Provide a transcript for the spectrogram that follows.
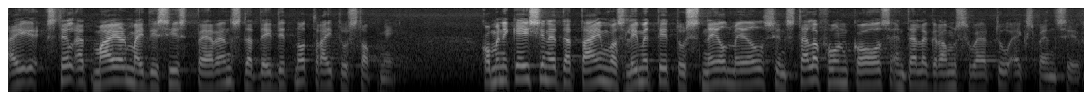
I still admire my deceased parents that they did not try to stop me. Communication at that time was limited to snail mail since telephone calls and telegrams were too expensive.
